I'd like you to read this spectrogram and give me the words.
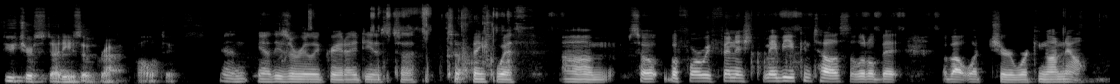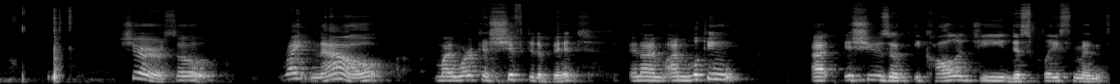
future studies of graphic politics. And yeah, these are really great ideas to to think with. Um, so before we finish, maybe you can tell us a little bit about what you're working on now. Sure. So right now, my work has shifted a bit, and I'm I'm looking at issues of ecology, displacement,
